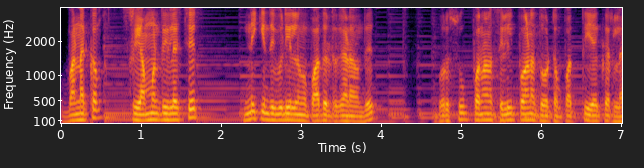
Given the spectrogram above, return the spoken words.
வணக்கம். Shri Amman real estate. இன்றைக்கி இந்த வீடியோவில் நம்ம பார்த்துட்டு இருக்க இடம் வந்து ஒரு சூப்பரான செழிப்பான தோட்டம் பத்து ஏக்கரில்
